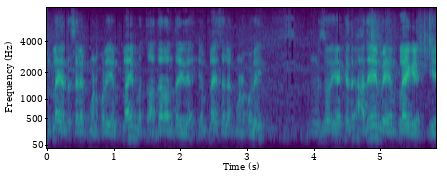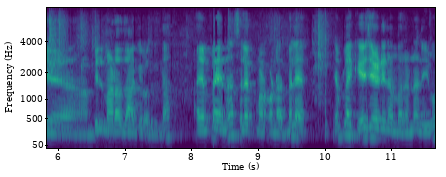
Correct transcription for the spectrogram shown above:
ಎಂಪ್ಲಾಯ್ ಅಂತ ಸೆಲೆಕ್ಟ್ ಮಾಡ್ಕೊಳ್ಳಿ. ಎಂಪ್ಲಾಯ್ ಮತ್ತು ಅದರ್ ಅಂತ ಇದೆ. ಎಂಪ್ಲಾಯ್ ಸೆಲೆಕ್ಟ್ ಮಾಡ್ಕೊಳ್ಳಿ. ಸೊ ಯಾಕೆಂದ್ರೆ ಅದೇ ಎಂಪ್ಲಾಯ್ಗೆ ಬಿಲ್ ಮಾಡೋದಾಗಿರೋದ್ರಿಂದ ಆ ಎಂಪ್ಲಾಯನ್ನ ಸೆಲೆಕ್ಟ್ ಮಾಡ್ಕೊಂಡಾದ್ಮೇಲೆ employee K G I D ನಂಬರನ್ನು ನೀವು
